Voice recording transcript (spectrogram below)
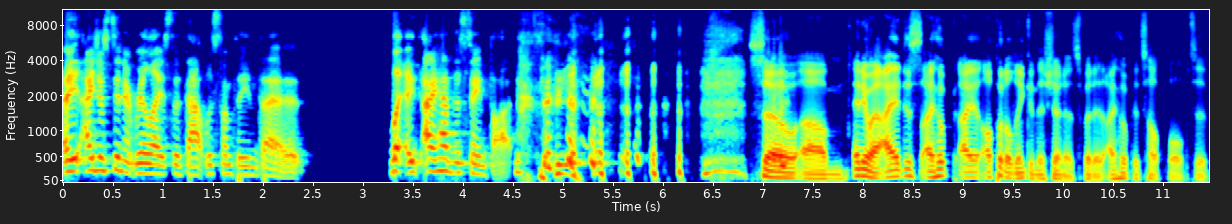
I, I just didn't realize that that was something that like I had the same thought. so um anyway i just i hope I, will put a link in the show notes but it, i hope it's helpful to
